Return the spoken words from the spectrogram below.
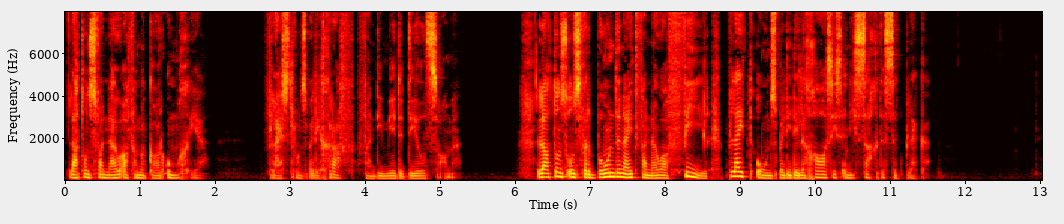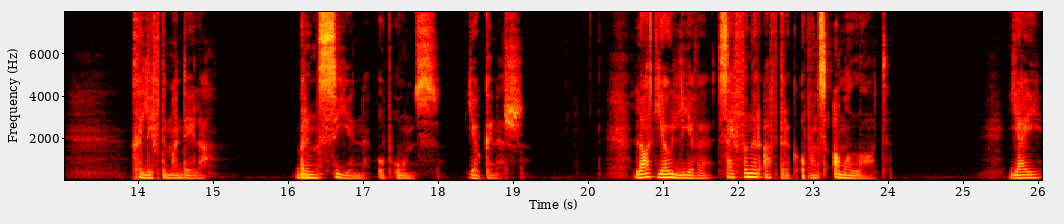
Laat ons van nou af aan mekaar omgee fluister ons by die graf van die mededeelsame. Laat ons ons verbondenheid van nou af vier, pleit ons by die delegasies in die sagte sitplekke. Geliefde Mandela, bring seën op ons, jou kinders. Laat jou lewe sy vingerafdruk op ons almal laat. Jy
